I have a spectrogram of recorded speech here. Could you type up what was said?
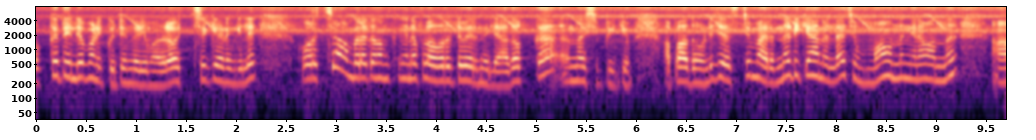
ഒക്കെ തിന്റെ പണിക്കുറ്റം കഴിയും. അതിൽ ഒച്ചയ്ക്കാണെങ്കിൽ കുറച്ച് ആമ്പലൊക്കെ നമുക്കിങ്ങനെ ഫ്ലവർ ഇട്ട് വരുന്നില്ല അതൊക്കെ നശിപ്പിക്കും. അപ്പോൾ അതുകൊണ്ട് ജസ്റ്റ് മരുന്നടിക്കാനല്ല ചുമ്മാ ഒന്നിങ്ങനെ വന്ന് ആ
